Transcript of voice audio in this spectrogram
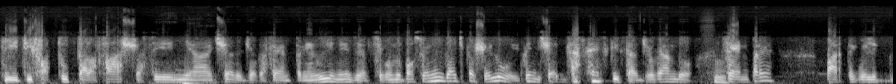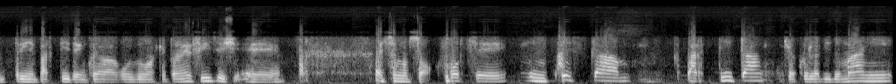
ti, ti, fa tutta la fascia, segna, eccetera, gioca sempre nel Udinese, al secondo posto in Udine c'è lui, quindi c'è Zaleschi sta giocando mm. sempre, parte quelle prime partite in cui aveva avuto qualche problema fisici e adesso non so, forse in questa partita, cioè quella di domani,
